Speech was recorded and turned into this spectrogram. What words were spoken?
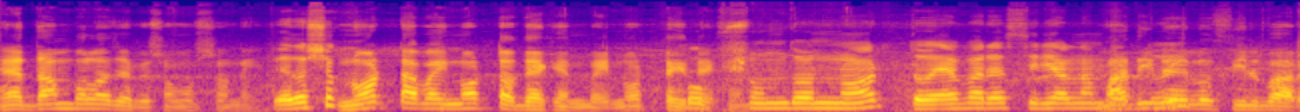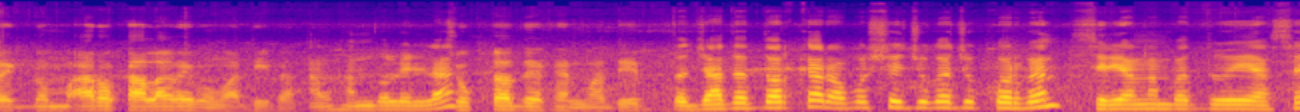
হ্যাঁ দাম বলা যাবে সমস্যা নেই। দর্শক নটটা ভাই নটটা দেখেন ভাই নটটাই খুব সুন্দর নর তো এভারেজ সিরিয়াল নাম্বার মাদিটা হলো সিলভার একদম আরও কালার এবং মাদিটা। আলহামদুলিল্লাহ। চোখটা দেখেন মাদির। তো যাদের দরকার অবশ্যই যোগাযোগ করবেন। সিরিয়াল নাম্বার দুই আছে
